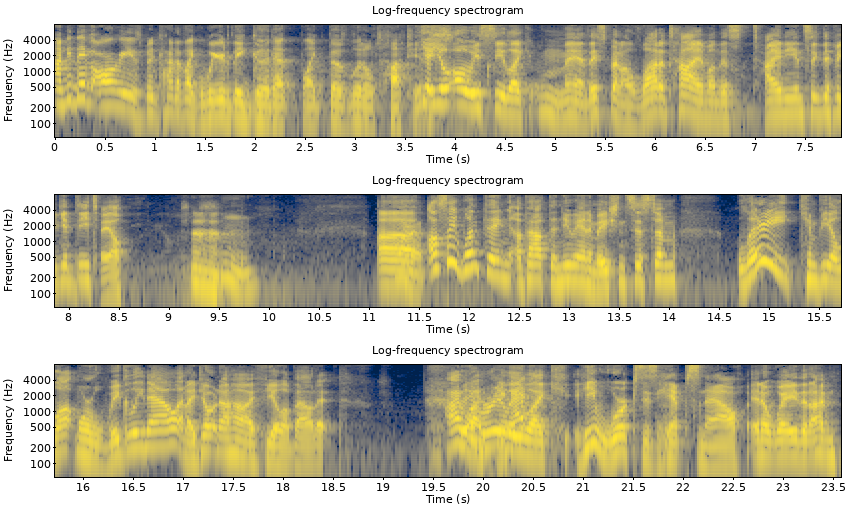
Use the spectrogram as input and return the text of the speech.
I mean, they've always been kind of like weirdly good at like those little touches. Yeah, you'll always see like, mm, man, they spent a lot of time on this tiny insignificant detail. Uh, Alright. I'll say one thing about the new animation system. Larry can be a lot more wiggly now, and I don't know how I feel about it. I like really it. like he works his hips now in a way that I'm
